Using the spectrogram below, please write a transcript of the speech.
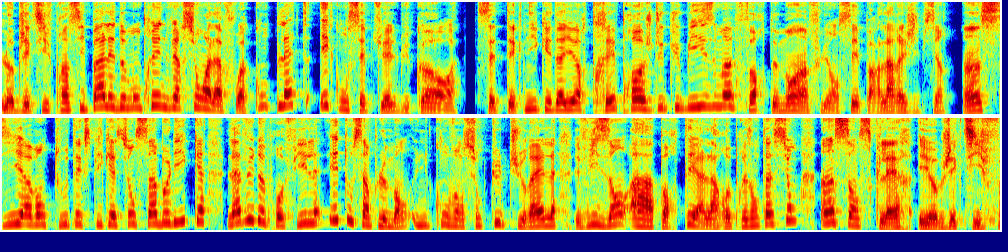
L'objectif principal est de montrer une version à la fois complète et conceptuelle du corps. Cette technique est d'ailleurs très proche du cubisme, fortement influencé par l'art égyptien. Ainsi, avant toute explication symbolique, la vue de profil est tout simplement une convention culturelle visant à apporter à la représentation un sens clair et objectif.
